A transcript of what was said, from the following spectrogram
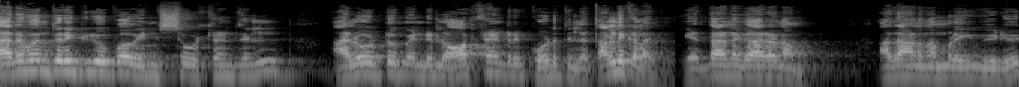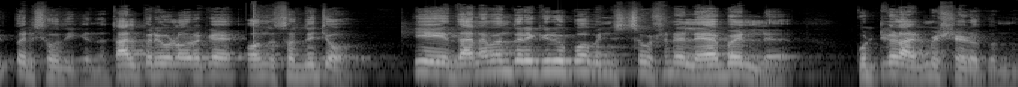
ധനവന്തരി ഗ്രൂപ്പ് ഓഫ് ഇൻസ്റ്റിറ്റ്യൂഷൻസിൽ അലോട്ട്മെന്റിൽ ഓപ്ഷൻ എൻട്രി കൊടുത്തില്ല തള്ളിക്കളഞ്ഞു. എന്താണ് കാരണം? അതാണ് നമ്മൾ ഈ വീഡിയോയിൽ പരിശോധിക്കുന്നത്. താല്പര്യമുള്ളവരൊക്കെ ഒന്ന് ശ്രദ്ധിച്ചോ? ഈ ധനവന്തരി ഗ്രൂപ്പ് ഓഫ് ഇൻസ്റ്റിറ്റ്യൂഷന്റെ ലേബലിൽ കുട്ടികൾ അഡ്മിഷൻ എടുക്കുന്നു.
